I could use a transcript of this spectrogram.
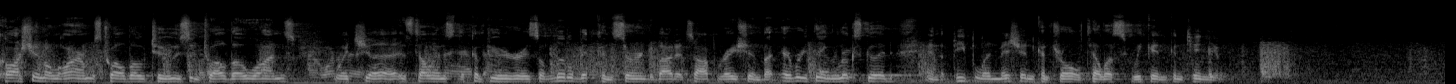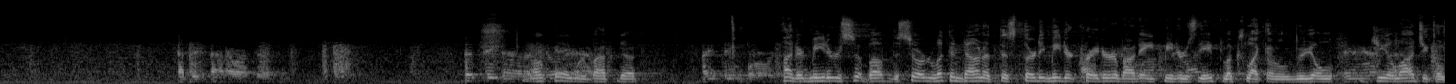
caution alarms, 1202s and 1201s, which uh, is telling us the computer is a little bit concerned about its operation, but everything looks good, and the people in mission control tell us we can continue. Okay, we're about uh, 100 meters above the sword, looking down at this 30 meter crater, about 8 meters deep. Looks like a real geological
